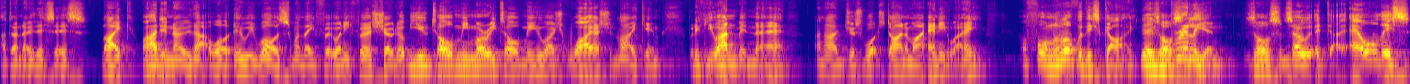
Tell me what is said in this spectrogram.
I don't know who this is. Like, I didn't know that was, who he was when they when he first showed up. You told me, Murray told me who I sh- why I should like him. But if you hadn't been there and I just watched Dynamite anyway, I've fallen in love with this guy. Yeah, he's awesome. brilliant. He's awesome. So uh, uh, all this,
